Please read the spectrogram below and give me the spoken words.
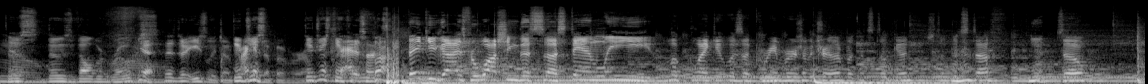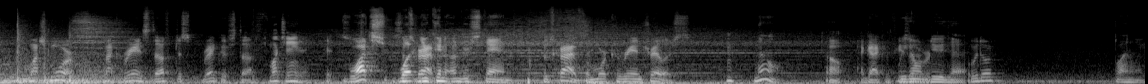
Those No. those velvet ropes. Yeah, they're, they're easily jumped. They're I just- can jump over. they're just there Bad for as Thank you guys for watching this uh, Stan Lee. Looked like it was a Korean version of a trailer, but that's still good. Still good stuff. Yeah. So watch more. Not Korean stuff, just regular stuff. Watch anything. Hit Watch what you can understand. subscribe for more Korean trailers. No, Oh, I got confused. We don't over- do that. What are we doing? blind wave.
